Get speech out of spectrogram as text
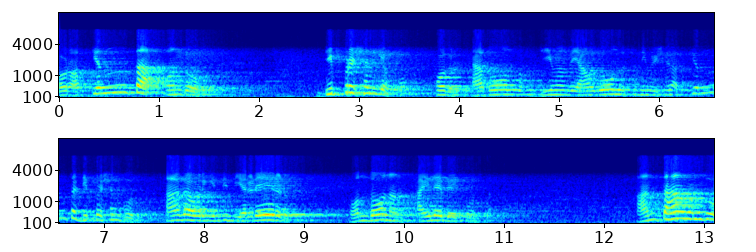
ಅವರು ಅತ್ಯಂತ ಒಂದು ಡಿಪ್ರೆಷನ್ಗೆ ಹೋದರು. ಯಾವುದೋ ಒಂದು ಜೀವನದ ಯಾವುದೋ ಒಂದು ಸನ್ನಿವೇಶ ಅತ್ಯಂತ ಡಿಪ್ರೆಷನ್ಗೆ ಹೋದರು. ಆಗ ಅವ್ರಿಗೆ ಇದ್ದಿದ್ದು ಎರಡೇ ಎರಡು. ಒಂದೋ ನಾನು ಸಾಯಲೇಬೇಕು ಅಂತ. ಅಂತಹ ಒಂದು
